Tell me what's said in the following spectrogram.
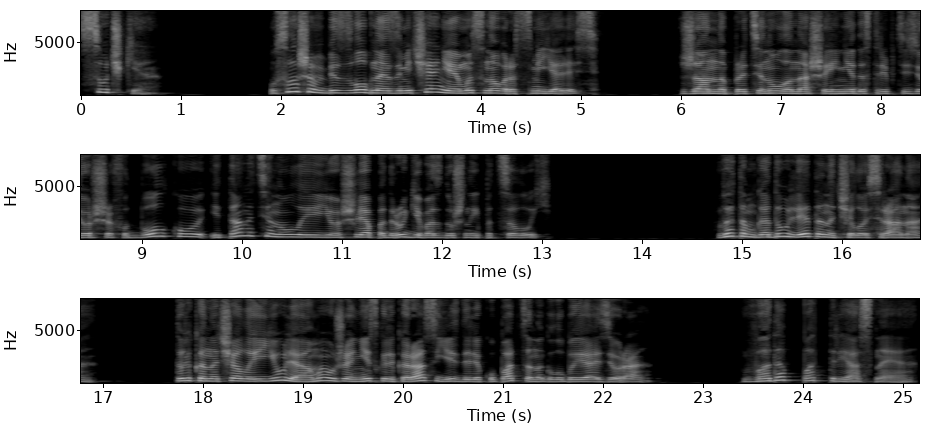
«Сучки!» Услышав беззлобное замечание, мы снова рассмеялись. Жанна протянула нашей недостриптизерше футболку, и та натянула ее, шля подруге воздушный поцелуй. В этом году лето началось рано. Только начало июля, а мы уже несколько раз ездили купаться на Голубые озера. Вода потрясная.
